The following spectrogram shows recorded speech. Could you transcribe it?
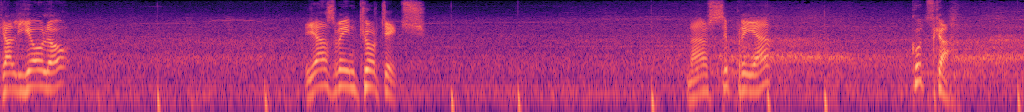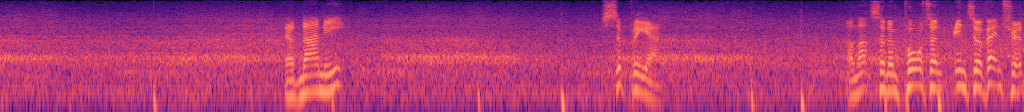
Gagliolo. Jasmin Kurtic. Now Cyprien. Kucka. Hernani. Cyprien. And that's an important intervention.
